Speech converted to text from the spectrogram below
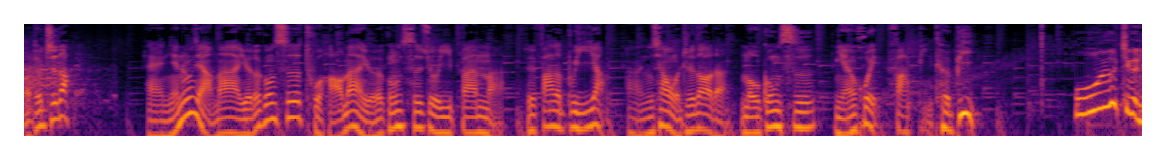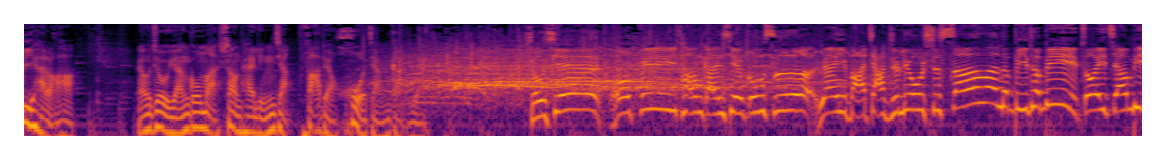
我都知道。哎，年终奖嘛，有的公司土豪嘛，有的公司就一般嘛，所以发的不一样啊。你像我知道的某公司年会发比特币，哦哟，这个厉害了啊！然后就有员工嘛上台领奖，发表获奖感言。首先，我非常感谢公司愿意把价值六十三万的比特币作为奖品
